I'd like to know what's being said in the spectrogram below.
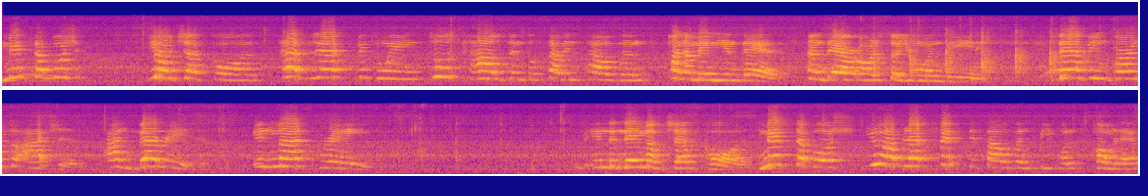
Mr. Bush, your just cause has left between 2,000 to 7,000 Panamanian dead, and they are also human beings. They have been burned to ashes and buried in mass graves in the name of just cause. Mr. Bush, you have left 50,000 people homeless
